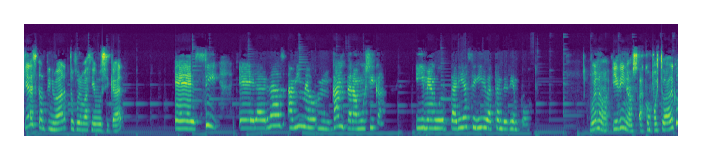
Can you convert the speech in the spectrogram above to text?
¿quieres continuar tu formación musical? Eh, sí, eh, la verdad a mí me encanta la música y me gustaría seguir bastante tiempo. Bueno, y dinos, ¿has compuesto algo?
